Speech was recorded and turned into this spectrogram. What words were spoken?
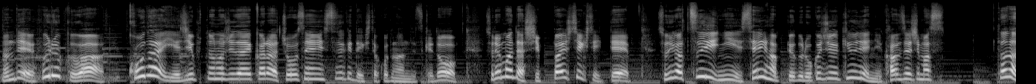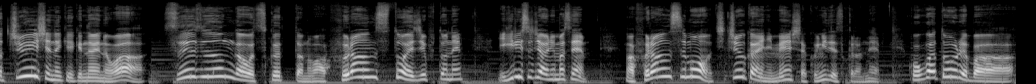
なんで、古くは古代エジプトの時代から挑戦し続けてきたことなんですけど、それまでは失敗してきていて、それがついに1869年に完成します。ただ注意しなきゃいけないのは、スエズ運河を作ったのはフランスとエジプトね、イギリスじゃありません。まあ、フランスも地中海に面した国ですからねここが通れば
